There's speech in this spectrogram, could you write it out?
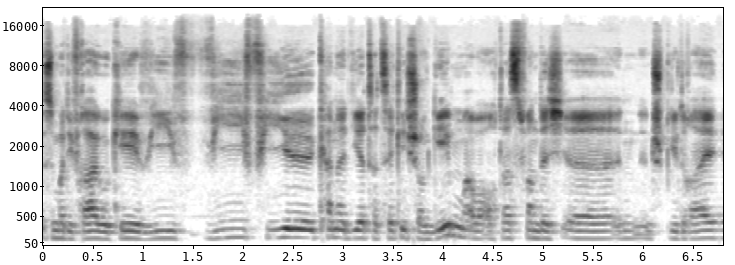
Ist immer die Frage, okay, wie, wie viel kann er dir tatsächlich schon geben? Aber auch das fand ich äh, in, in Spiel 3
